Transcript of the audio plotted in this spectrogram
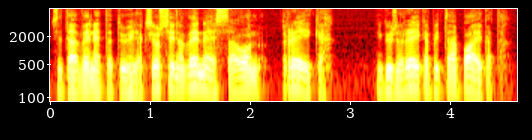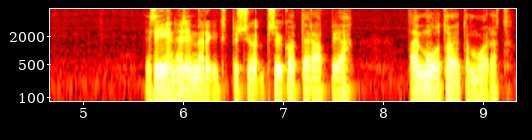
sitä venettä tyhjäksi. Jos siinä veneessä on reikä, niin kyllä se reikä pitää paikata. Ja siihen esimerkiksi psy- psykoterapia tai muut hoitomuodot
